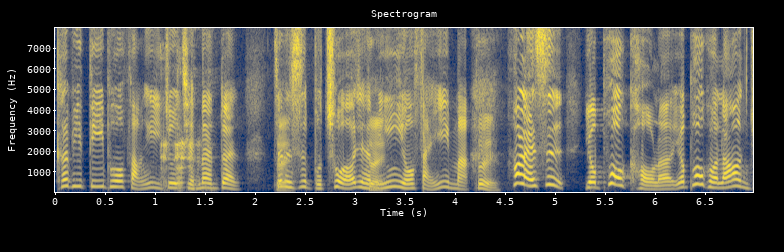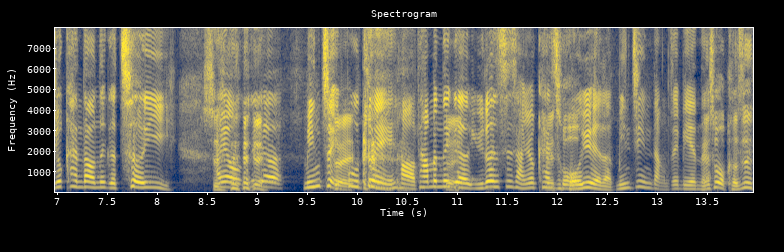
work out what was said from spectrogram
科批第一波防疫就是前半段 真的是不错，而且很民意有反应嘛。对后来是有破口了，有破口，然后你就看到那个侧翼，还有那个民嘴部队哈，他们那对个舆论市场又开始活跃了。民进党这边的没，错，可是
